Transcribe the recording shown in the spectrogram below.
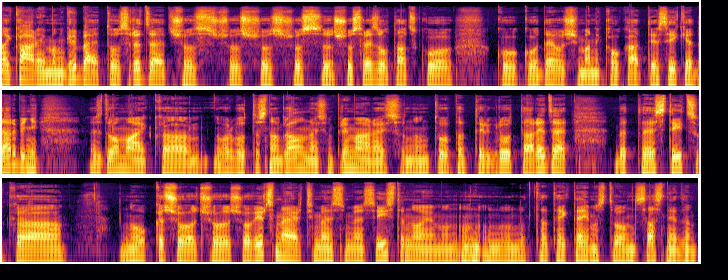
lai kā arī man gribētos redzēt šos, šos, šos, šos, šos rezultātus, ko, ko, ko devuši mani kaut kādi tie sīkie darbiņi, uh, Es domāju, ka varbūt tas nav galvenais un primārais, un, un to pat ir grūti tā redzēt, bet es ticu, ka, nu, ka šo, šo, šo virsmērķi mēs, mēs īstenojam un, un, un, un tā teikt, ejam uz to un sasniedzam.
